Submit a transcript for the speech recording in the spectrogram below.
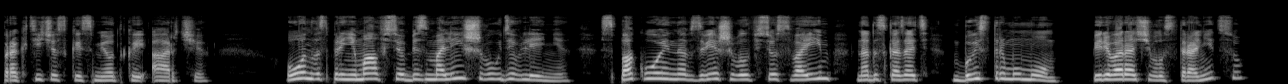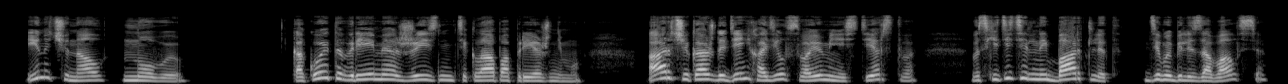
практической сметкой Арчи. Он воспринимал все без малейшего удивления, спокойно взвешивал все своим, надо сказать, быстрым умом, переворачивал страницу и начинал новую. Какое-то время жизнь текла по-прежнему. Арчи каждый день ходил в свое министерство. Восхитительный Бартлетт демобилизовался.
